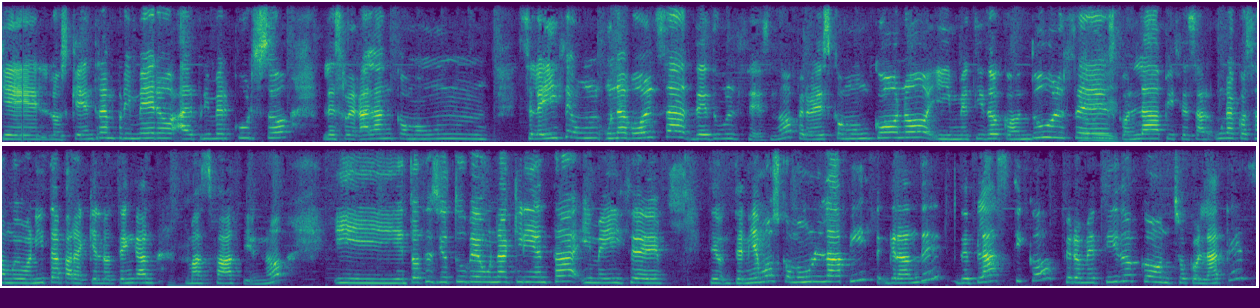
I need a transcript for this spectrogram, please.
que los que entran primero al primer curso les regalan como un, se le dice un- una bolsa de dulces, ¿no? Pero es como un cono y metido con dulces, con lápices, una cosa muy bonita para que lo tengan más fácil, ¿no? Y entonces yo tuve una clienta y me dice, te- teníamos como un lápiz grande de plástico, pero metido con chocolates.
